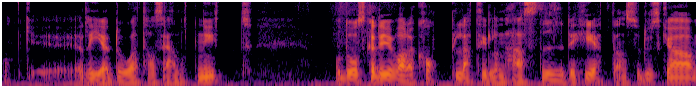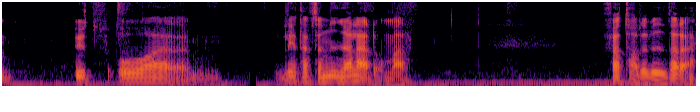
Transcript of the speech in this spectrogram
och eh, redo att ta sig an något nytt. Och då ska det ju vara kopplat till den här stridigheten så du ska ut och eh, leta efter nya lärdomar för att ta det vidare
